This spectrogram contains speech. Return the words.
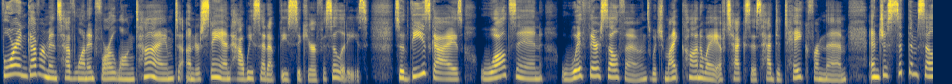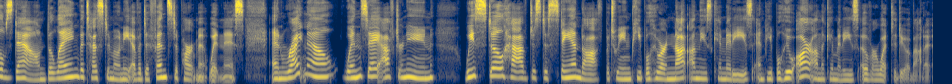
Foreign governments have wanted for a long time to understand how we set up these secure facilities. So these guys waltz in with their cell phones, which Mike Conaway of Texas had to take from them, and just sit themselves down, delaying the testimony of a Defense Department witness. And right now, Wednesday afternoon, we still have just a standoff between people who are not on these committees and people who are on the committees over what to do about it.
